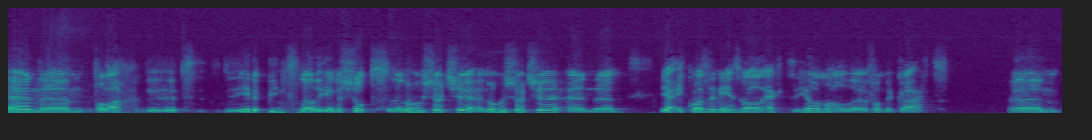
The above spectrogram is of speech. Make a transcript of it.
En um, voilà, de, het, de ene pint naar de ene shot, en nog een shotje en nog een shotje. En um, ja, ik was ineens wel echt helemaal uh, van de kaart. Um,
